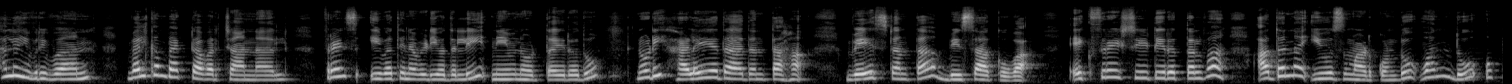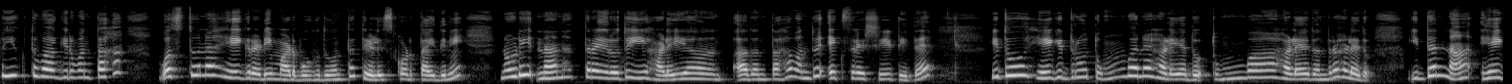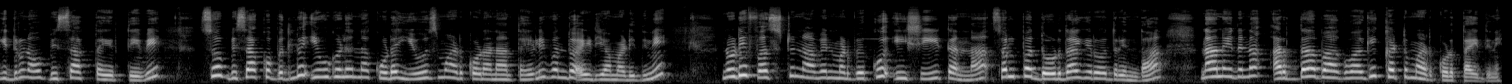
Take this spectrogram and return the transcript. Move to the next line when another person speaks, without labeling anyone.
Hello everyone welcome back to our channel friends ಇವತ್ತಿನ ವಿಡಿಯೋದಲ್ಲಿ ನೀವು ನೋಡ್ತಾ ಇರೋದು ನೋಡಿ ಹಳೆಯದಾದಂತಹ ವೇಸ್ಟ್ ಅಂತ ಬಿಸಾಕುವ ಎಕ್ಸ್ರೇ ಶೀಟ್ ಇರುತ್ತಲ್ವ? ಅದನ್ನು ಯೂಸ್ ಮಾಡಿಕೊಂಡು ಒಂದು ಉಪಯುಕ್ತವಾಗಿರುವಂತಹ ವಸ್ತುನ ಹೇಗೆ ರೆಡಿ ಮಾಡಬಹುದು ಅಂತ ತಿಳಿಸ್ಕೊಡ್ತಾ ಇದ್ದೀನಿ. ನೋಡಿ ನನ್ನ ಹತ್ರ ಇರೋದು ಈ ಹಳೆಯ ಆದಂತಹ ಒಂದು ಎಕ್ಸ್ರೇ ಶೀಟ್ ಇದೆ. ಇದು ಹೇಗಿದ್ರೂ ತುಂಬಾ ಹಳೆಯದು, ತುಂಬ ಹಳೆಯದಂದ್ರೆ ಹಳೆಯದು. ಇದನ್ನು ಹೇಗಿದ್ರೂ ನಾವು ಬಿಸಾಕ್ತಾ ಇರ್ತೀವಿ. ಸೊ ಬಿಸಾಕೋ ಬದಲು ಇವುಗಳನ್ನು ಕೂಡ ಯೂಸ್ ಮಾಡ್ಕೊಳ್ಳೋಣ ಅಂತ ಹೇಳಿ ಒಂದು ಐಡಿಯಾ ಮಾಡಿದ್ದೀನಿ. ನೋಡಿ ಫಸ್ಟ್ ನಾವೇನು ಮಾಡಬೇಕು? ಈ ಶೀಟನ್ನು ಸ್ವಲ್ಪ ದೊಡ್ಡದಾಗಿರೋದ್ರಿಂದ ನಾನು ಇದನ್ನು ಅರ್ಧ ಭಾಗವಾಗಿ ಕಟ್ ಮಾಡಿಕೊಡ್ತಾ ಇದ್ದೀನಿ.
